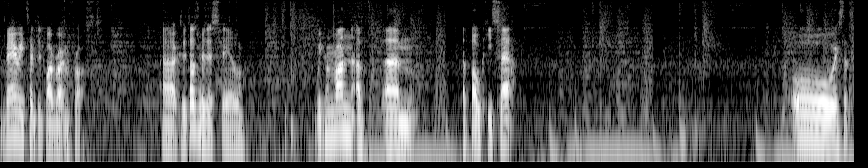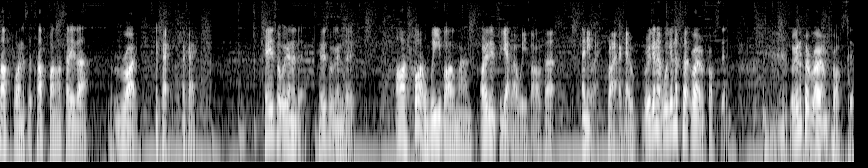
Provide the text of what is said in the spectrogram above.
Very tempted by Rotom Frost because uh, it does resist steel. We can run a um, a bulky set. Oh, it's a tough one. It's a tough one. I'll tell you that. Right. Okay. Okay. Here's what we're gonna do. Here's what we're gonna do. Oh, I forgot a Weavile, man. Oh, I didn't forget about Weavile, but anyway. Right. Okay. We're gonna we're gonna put Rotom Frost in. we're gonna put Rotom Frost in.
